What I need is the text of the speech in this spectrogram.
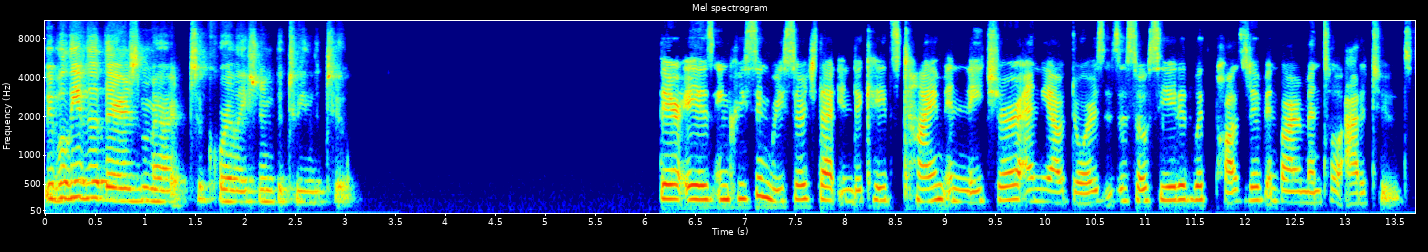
we believe that there is merit to correlation between the two. There is increasing research that indicates time in nature and the outdoors is associated with positive environmental attitudes.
